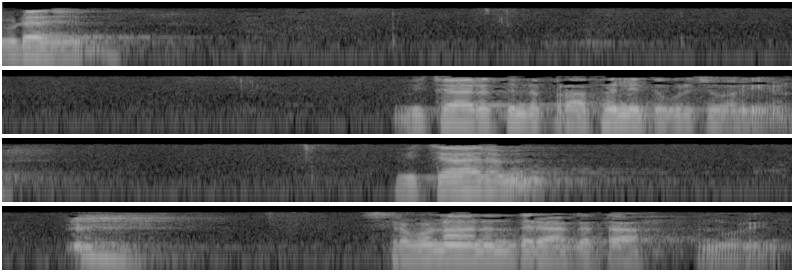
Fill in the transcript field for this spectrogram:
ഇവിടെ വിചാരത്തിന്റെ പ്രാധാന്യത്തെക്കുറിച്ച് പറയുകയാണ്. വിചാരം ശ്രവണാനന്തരാഗത എന്ന് പറയുന്നു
